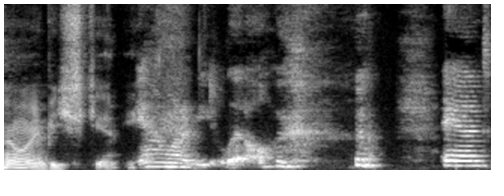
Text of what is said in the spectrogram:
I want to be skinny. Yeah, I want to be little. and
